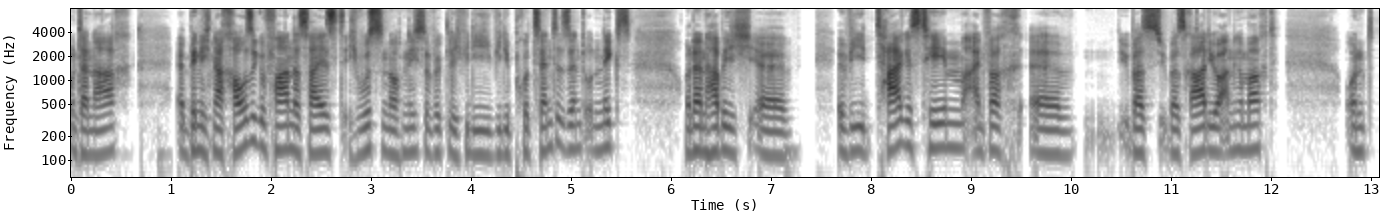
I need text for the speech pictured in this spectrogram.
Und danach äh, bin ich nach Hause gefahren. Das heißt, ich wusste noch nicht so wirklich, wie die, wie die Prozente sind und nix. Und dann habe ich äh, irgendwie Tagesthemen einfach äh, übers, übers Radio angemacht und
